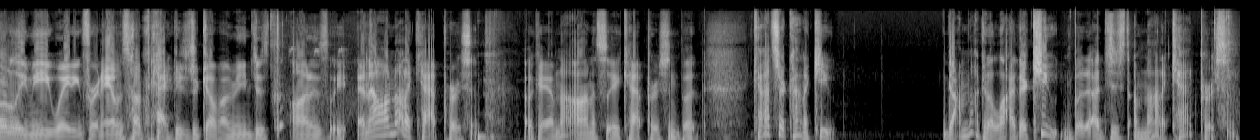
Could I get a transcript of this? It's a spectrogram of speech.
Totally me waiting for an Amazon package to come. I mean, just honestly. And now I'm not a cat person. Okay, I'm not honestly a cat person, but cats are kind of cute. I'm not gonna lie, they're cute, but I just I'm not a cat person.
